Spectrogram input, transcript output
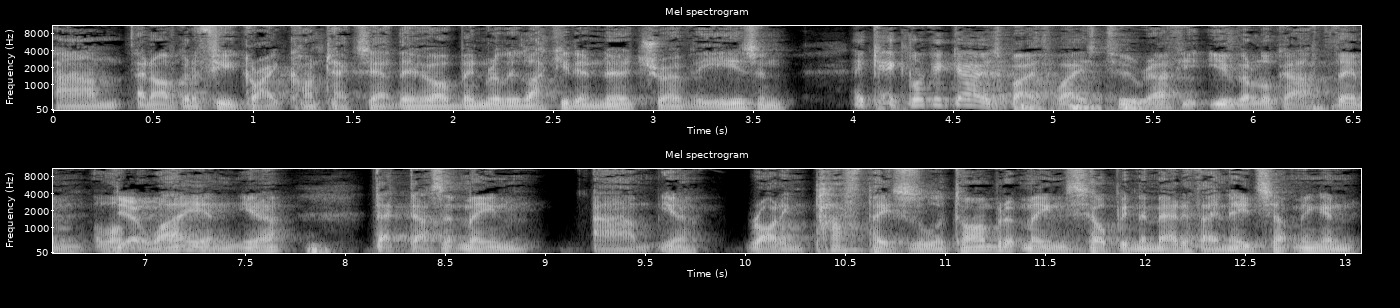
Um, and I've got a few great contacts out there who I've been really lucky to nurture over the years. And it, look, it goes both ways too, Ralph. You, have got to look after them along yep. the way. And, you know, that doesn't mean, um, you know, writing puff pieces all the time, but it means helping them out if they need something. And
